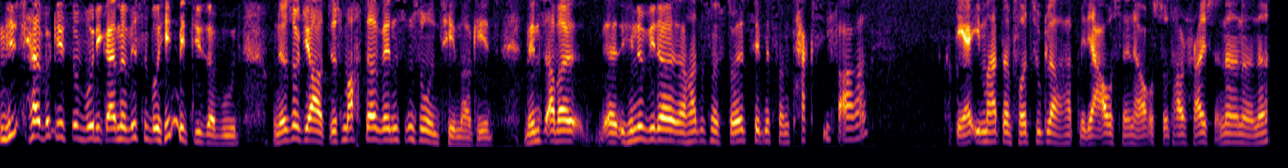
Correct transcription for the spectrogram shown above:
Wie ist ja wirklich so, wo die gar nicht mehr wissen, wohin mit dieser Wut. Und er sagt, ja, das macht er, wenn es um so ein Thema geht. Wenn es aber äh, hin und wieder, dann hat so eine Story erzählt mit so einem Taxifahrer, der ihm hat dann Vorzug hat mit der Ausländer aus, total scheiße, ne, ne, ne.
